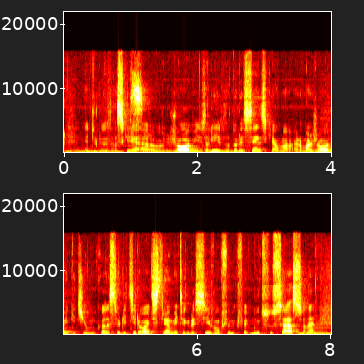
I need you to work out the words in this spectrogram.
hum, entre os, as, os jovens ali, os adolescentes, que é uma, era uma jovem que tinha um câncer de tireoide extremamente agressivo, é um filme que fez muito sucesso, né? uhum. né?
